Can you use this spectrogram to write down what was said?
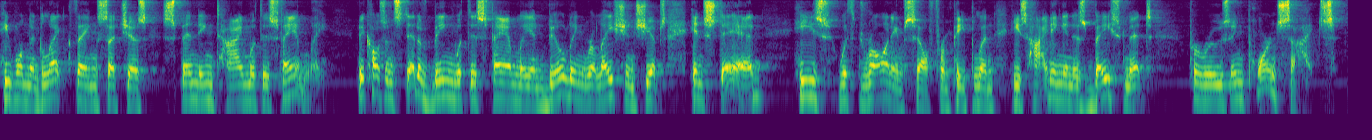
He will neglect things such as spending time with his family. Because instead of being with his family and building relationships, instead, he's withdrawn himself from people and he's hiding in his basement perusing porn sites.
